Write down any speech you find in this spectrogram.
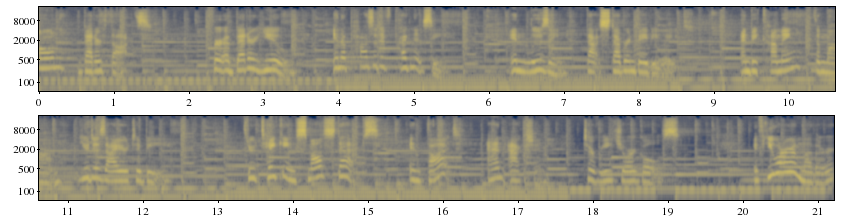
own better thoughts. For a better you in a positive pregnancy, in losing that stubborn baby weight, and becoming the mom you desire to be through taking small steps in thought and action to reach your goals. If you are a mother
